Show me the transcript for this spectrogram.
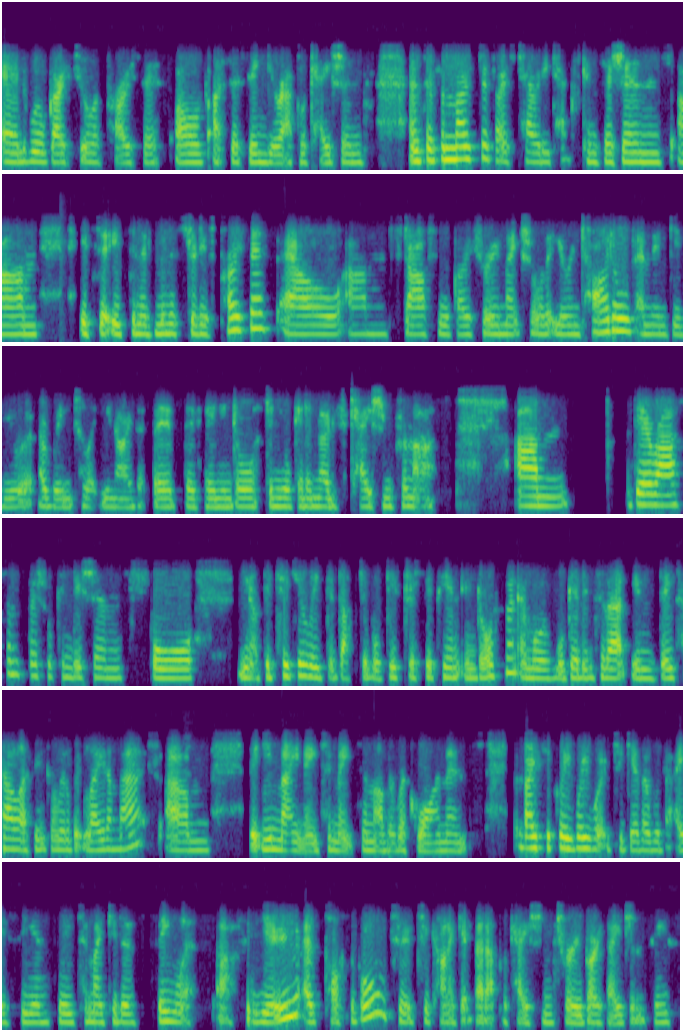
and we'll go through a process of assessing your applications. And so for most of those charity tax concessions, um, it's, a, it's an administrative process. Our um, staff will go through make sure that you're entitled and then give you a, a ring to let you know that they've, they've been endorsed and you'll get a notification from us. Um, there are some special conditions for you know, particularly deductible gift recipient endorsement, and we'll, we'll get into that in detail, I think, a little bit later, Matt, um, that you may need to meet some other requirements. But basically, we work together with the ACNC to make it as seamless uh, for you as possible to, to kind of get that application through both agencies.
